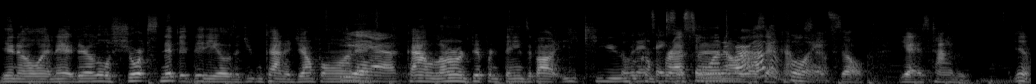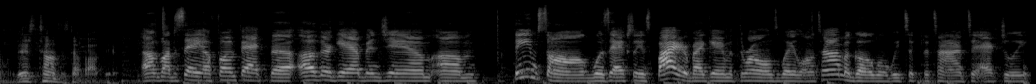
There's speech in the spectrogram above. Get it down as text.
you know, and they're, they're little short snippet videos that you can kind of jump on Yeah. and kind of learn different things about EQ, Oh, that takes us to compressing, of all that, kind of stuff. So, yeah, it's time to, you know, there's tons of stuff out there. I was about to say a fun fact: the other Gab and Jam um, theme song was actually inspired by Game of Thrones way long time ago when we took the time to actually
